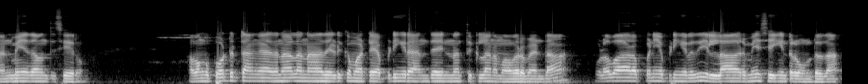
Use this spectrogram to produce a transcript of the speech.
நன்மையை தான் வந்து சேரும். அவங்க போட்டுட்டாங்க அதனால் நான் அதை எடுக்க மாட்டேன் அப்படிங்கிற அந்த எண்ணத்துக்கெலாம் நம்ம வர வேண்டாம். உழவாரப்பணி அப்படிங்கிறது எல்லாருமே செய்கின்ற ஒன்று தான்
